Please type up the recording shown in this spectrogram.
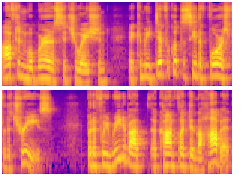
Often, when we're in a situation, it can be difficult to see the forest for the trees. But if we read about a conflict in The Hobbit,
